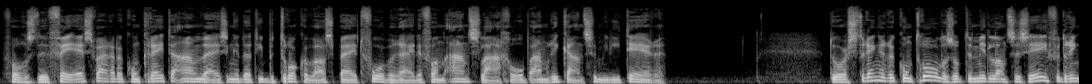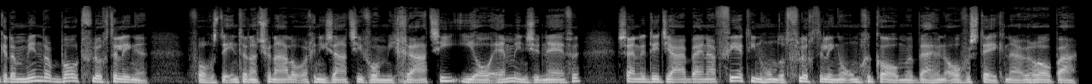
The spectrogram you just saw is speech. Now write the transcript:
Volgens de VS waren er concrete aanwijzingen dat hij betrokken was bij het voorbereiden van aanslagen op Amerikaanse militairen. Door strengere controles op de Middellandse Zee verdrinken er minder bootvluchtelingen. Volgens de Internationale Organisatie voor Migratie, IOM in Genève, zijn er dit jaar bijna 1400 vluchtelingen omgekomen bij hun oversteek naar Europa.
